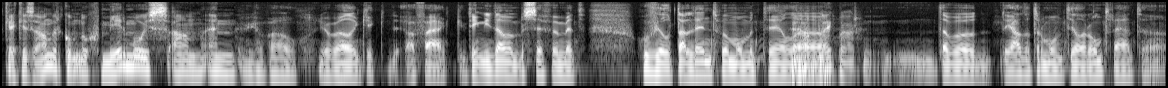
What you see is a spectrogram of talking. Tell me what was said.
Kijk eens aan, er komt nog meer moois aan. En Jawel, jawel. Ik, ik, enfin, ik denk niet dat we beseffen met hoeveel talent we momenteel... ja, eh, blijkbaar. dat, we, ja, dat er momenteel rondrijdt. eh,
